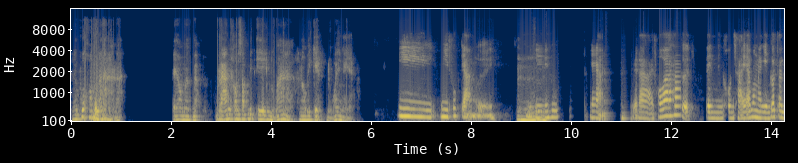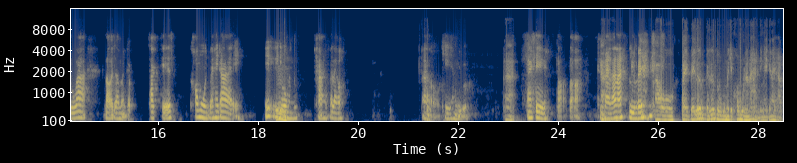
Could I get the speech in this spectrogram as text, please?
แล้วพวกข้อมูลร้านอาหารล่ะไปเอามาแบบร้านเขาซับมิดเองหรือว่าเราไปเก็บหรือว่ายังไงอะ มีมีทุกอย่างเลยอืมีมทุกอย่างไปได้ เพราะว่าถ้าเกิดเป็นคนใช้แอปวงในเองก็จะรู้ว่าเราจะเหมือนกับ suggest ข้อมูลไปให้ได้ เอ๊ะวิดีโอมันค้างไปแล้วอ่าโอเคยังอยู่อะโอเค ต่อต่อถึงไหนแล้วนะลืมไปเอาไปไปเริ่มไปเริ่มตรงวงในเก็บข้อมูลร้านอาหารยังไงก็ได้ครับ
